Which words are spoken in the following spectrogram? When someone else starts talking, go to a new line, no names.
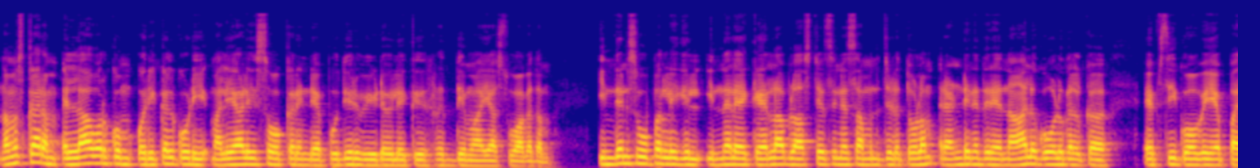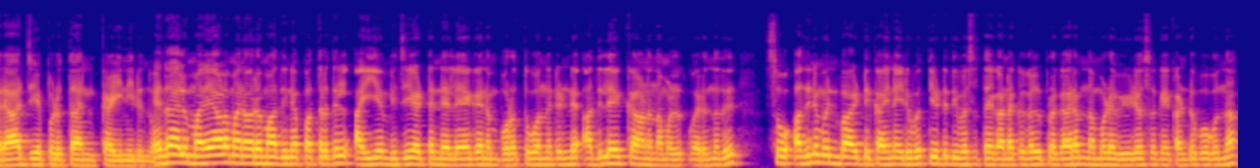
നമസ്കാരം. എല്ലാവർക്കും ഒരിക്കൽ കൂടി മലയാളി സോക്കറിന്റെ പുതിയൊരു വീഡിയോയിലേക്ക് ഹൃദ്യമായ സ്വാഗതം. ഇന്ത്യൻ സൂപ്പർ ലീഗിൽ ഇന്നലെ കേരള ബ്ലാസ്റ്റേഴ്സിനെ സംബന്ധിച്ചിടത്തോളം രണ്ടിനെതിരെ നാല് ഗോളുകൾക്ക് എഫ് സി ഗോവയെ പരാജയപ്പെടുത്താൻ കഴിഞ്ഞിരുന്നു. ഏതായാലും മലയാള മനോരമ ദിനപത്രത്തിൽ ഐ എം വിജയേട്ടന്റെ ലേഖനം പുറത്തു വന്നിട്ടുണ്ട്. അതിലേക്കാണ് നമ്മൾ വരുന്നത്. സോ അതിനു മുൻപായിട്ട് കഴിഞ്ഞ ഇരുപത്തിയെട്ട് ദിവസത്തെ കണക്കുകൾ പ്രകാരം നമ്മുടെ വീഡിയോസൊക്കെ കണ്ടുപോകുന്ന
